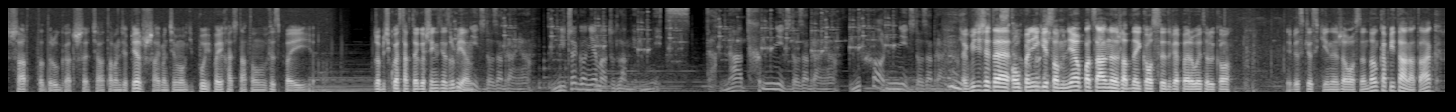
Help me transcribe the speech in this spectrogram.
Szarta, druga, trzecia, ta będzie pierwsza i będziemy mogli pój- pojechać na tą wyspę i e, zrobić questa, którego jeszcze nigdy nie zrobiłem. Nic do zabrania. Niczego nie ma tu dla mnie. Nic. Ta nadch... Nic do zabrania. Ni- Cho- Nic do zabrania. Jak widzicie, te openingi są nieopłacalne, żadnej kosy, dwie perły tylko. Niebieskie skiny, żałosne. Dom kapitana, tak?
